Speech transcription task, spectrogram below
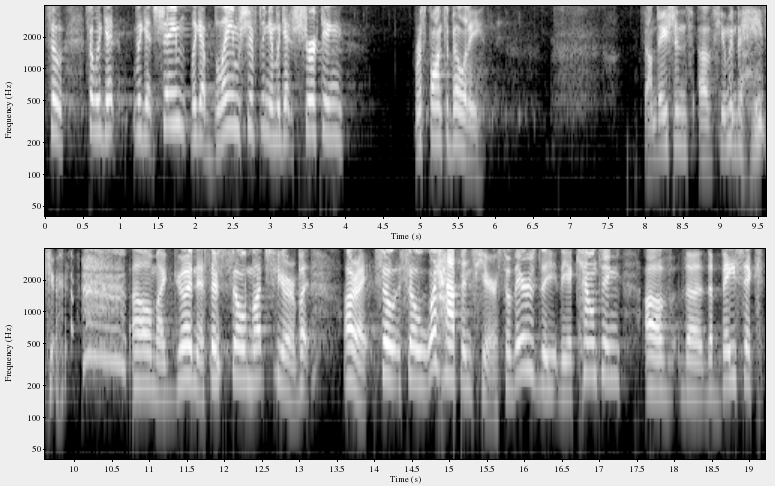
So, so we, get, we get shame, we get blame shifting, and we get shirking responsibility. Foundations of human behavior. oh my goodness, there's so much here. But all right, so, so what happens here? So there's the, the accounting of the, the basic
